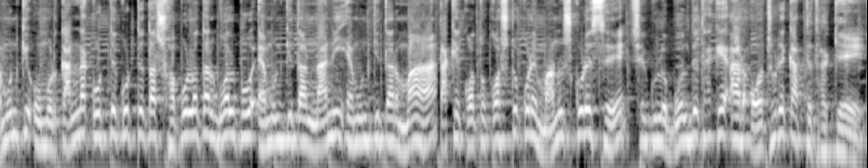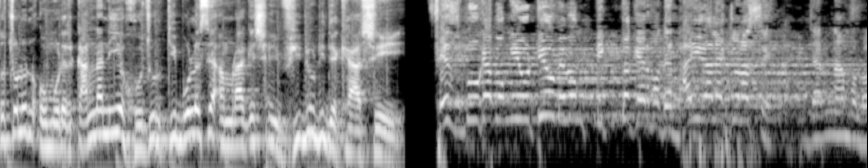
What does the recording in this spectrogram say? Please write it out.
এমনকি ওমর কান্না করতে করতে তার সফলতার গল্প এমনকি তার নানি এমনকি তার মা তাকে কত কষ্ট করে মানুষ করেছে সেগুলো বলতে থাকে আর অঝরে কাঁদতে থাকে। তো চলুন ওমরের কান্না নিয়ে হুজুর কি বলেছে আমরা আগে সেই ভিডিওটি দেখে আসি। ফেসবুক ইউটিউব এবং টিকটকের মধ্যে ভাইরাল একজন আছে, যার নাম হলো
